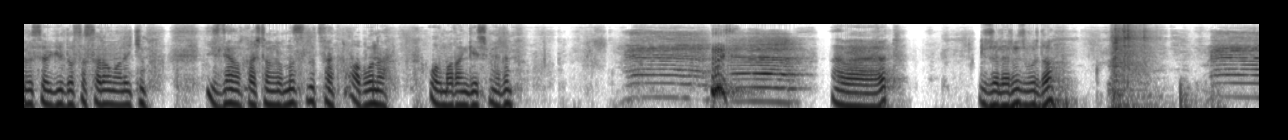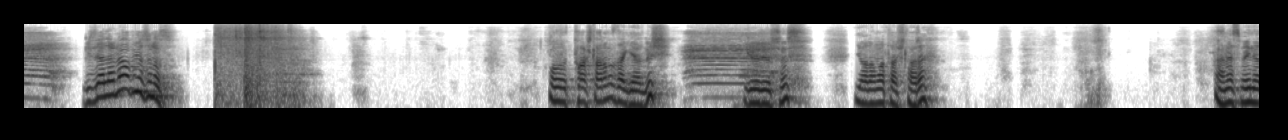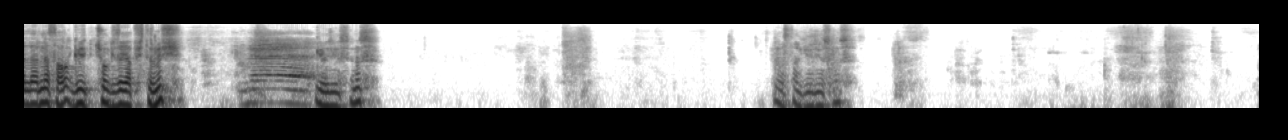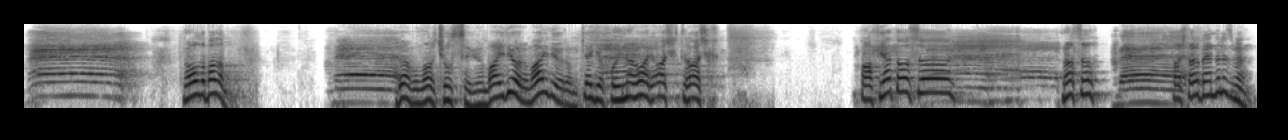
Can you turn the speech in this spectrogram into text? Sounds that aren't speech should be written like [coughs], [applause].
Evet sevgili dostlar selamun aleyküm. İzleyen arkadaşlarımız lütfen abone olmadan geçmeyelim. Evet. Güzellerimiz burada. Güzeller ne yapıyorsunuz? O taşlarımız da gelmiş. Görüyorsunuz. Yalama taşları. Enes Bey'in ellerine sağlık. Çok güzel yapıştırmış. Görüyorsunuz. Dostlar görüyorsunuz. Ne oldu balım? Ben bunları çok seviyorum. Bayılıyorum, bayılıyorum. Gel gel koyunlar var ya aşktır aşk. Afiyet olsun. Nasıl? Taşları beğendiniz mi?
